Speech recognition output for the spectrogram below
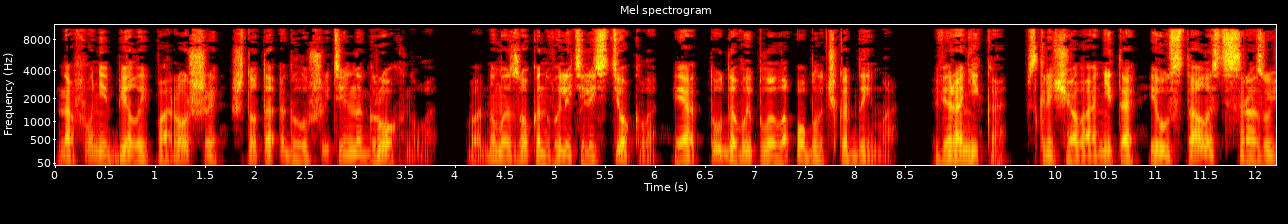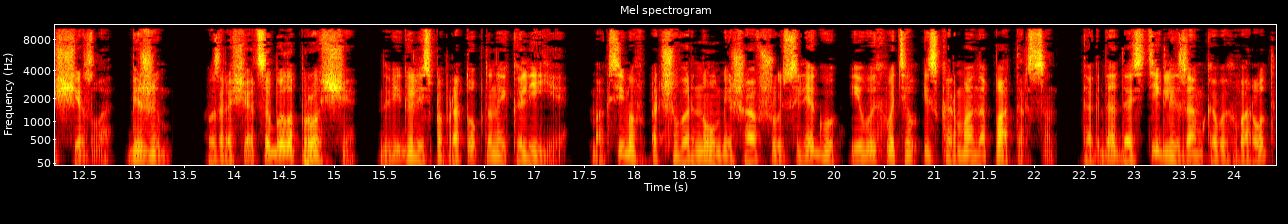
на фоне белой пороши что-то оглушительно грохнуло. В одном из окон вылетели стекла, и оттуда выплыло облачко дыма. «Вероника!» — вскричала Анита, и усталость сразу исчезла. «Бежим!» Возвращаться было проще. Двигались по протоптанной колее. Максимов отшвырнул мешавшую слегу и выхватил из кармана Паттерсон. Когда достигли замковых ворот,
